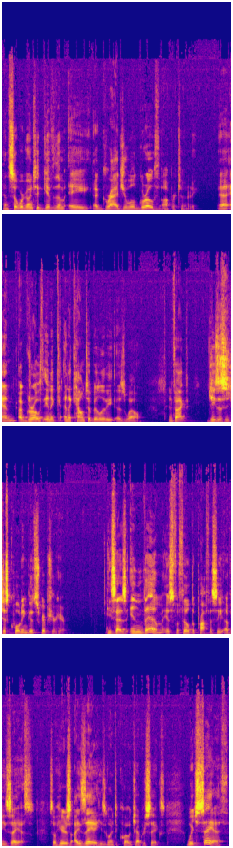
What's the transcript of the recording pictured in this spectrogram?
And so we're going to give them a, a gradual growth opportunity and a growth in an accountability as well. In fact, Jesus is just quoting good scripture here. He says, In them is fulfilled the prophecy of Isaiah. So here's Isaiah, he's going to quote, chapter 6, which saith,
